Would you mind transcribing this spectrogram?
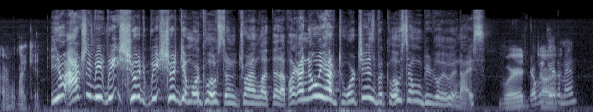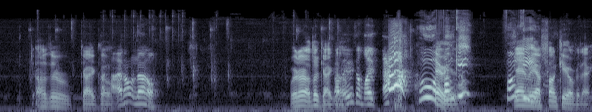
I don't like it. you know, actually we, we should we should get more glowstone to try and light that up. Like I know we have torches, but glowstone would be really really nice. Where'd Can we our get him in? other guy go? I don't know. Where'd our other guy Oh, they go? need to like ah. Oh, a he funky, is. funky, Yeah, we have Funky over there.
